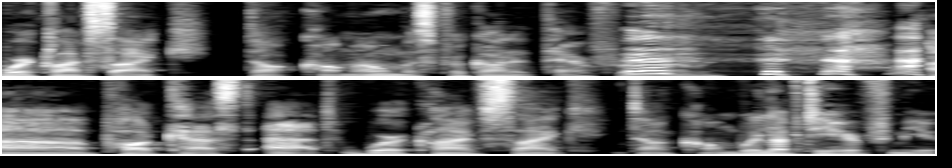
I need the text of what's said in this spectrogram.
worklifepsych.com. I almost forgot it there for a moment. uh, podcast at worklifepsych.com. We'd love to hear from you.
